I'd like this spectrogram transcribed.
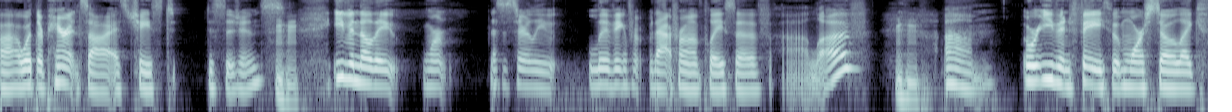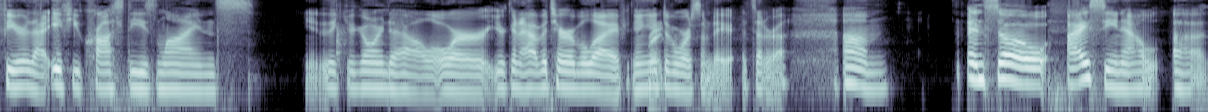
uh, what their parents saw as chaste decisions, Mhm. even though they weren't necessarily living from that from a place of uh, love Mhm. um, or even faith, but more so like fear that if you cross these lines, you know, like you're going to hell or you're going to have a terrible life, you're going to get Right. divorced someday, etc. Um, and so I see now uh,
